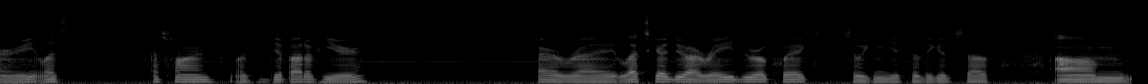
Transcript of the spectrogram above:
Alright, let's that's fine. Let's dip out of here. Alright, let's go do our raids real quick so we can get to the good stuff. Um,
